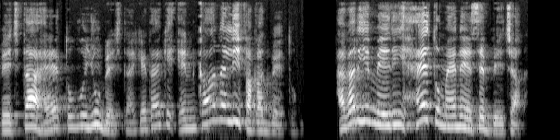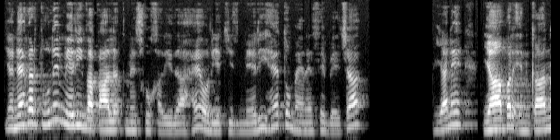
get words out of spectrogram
बेचता है तो वो यूँ बेचता है, कहता है कि इनकान अली फ़कत बेतू। अगर ये मेरी है तो मैंने इसे बेचा। यानी अगर तूने मेरी वकालत में इसको खरीदा है और ये चीज़ मेरी है तो मैंने इसे बेचा। यानी यहाँ पर इनकान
